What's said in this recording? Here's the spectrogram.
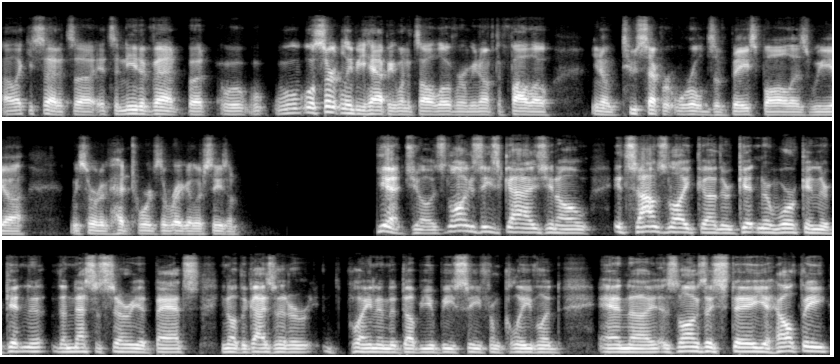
Uh, like you said, it's a it's a neat event, but we'll, we'll, we'll certainly be happy when it's all over and we don't have to follow you know two separate worlds of baseball as we uh, we sort of head towards the regular season. Yeah, Joe. As long as these guys, you know, it sounds like uh, they're getting their work in, they're getting the necessary at bats. You know, the guys that are playing in the WBC from Cleveland, and uh, as long as they stay healthy,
